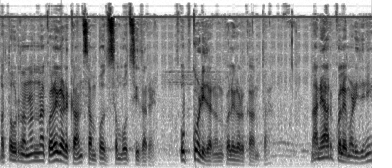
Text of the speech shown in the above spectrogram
ಮತ್ತು ಅವರು ನನ್ನನ್ನು ಕೊಲೆಗಡಕ ಅಂತ ಸಂಬೋಧ ಸಂಬೋಧಿಸಿದ್ದಾರೆ ಒಪ್ಕೊಂಡಿದ್ದಾರೆ ನನ್ನ ಕೊಲೆಗಡಕ ಅಂತ. ನಾನು ಯಾರು ಕೊಲೆ ಮಾಡಿದ್ದೀನಿ?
